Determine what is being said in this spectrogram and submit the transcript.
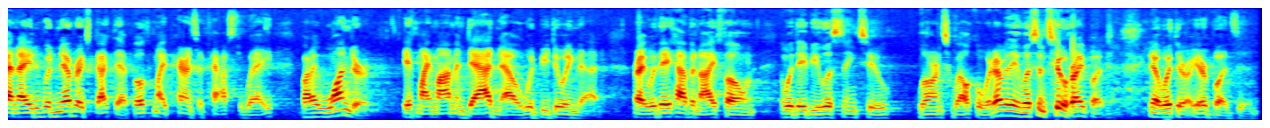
And I would never expect that. Both my parents have passed away, but I wonder if my mom and dad now would be doing that, right? Would they have an iPhone and would they be listening to Lawrence Welk or whatever they listen to, right? But, you know, with their earbuds in.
